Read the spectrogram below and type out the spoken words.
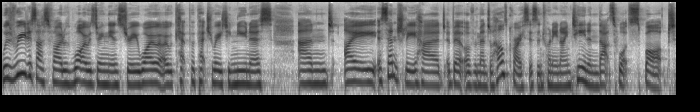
was really dissatisfied with what I was doing in the industry, why I kept perpetuating newness. And I essentially had a bit of a mental health crisis in 2019. And that's what sparked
